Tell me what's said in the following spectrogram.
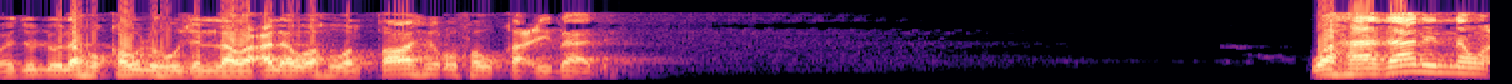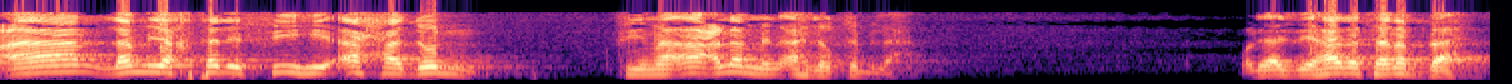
ويدل له قوله جل وعلا وهو القاهر فوق عباده. وهذان النوعان لم يختلف فيه أحد فيما أعلم من أهل القبلة. ولأجل هذا تنبه.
